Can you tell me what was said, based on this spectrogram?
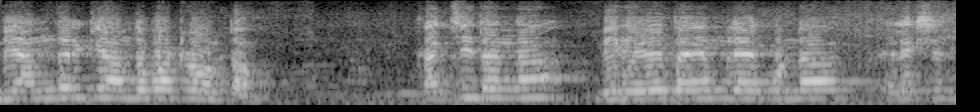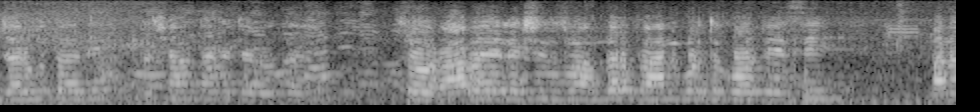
మీ అందరికీ అందుబాటులో ఉంటాం. ఖచ్చితంగా మీరు ఏ భయం లేకుండా ఎలక్షన్ జరుగుతుంది ప్రశాంతంగా జరుగుతుంది. సో రాబోయే ఎలక్షన్స్లో అందరూ ఫ్యాన్ గుర్తు కోటేసి మన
